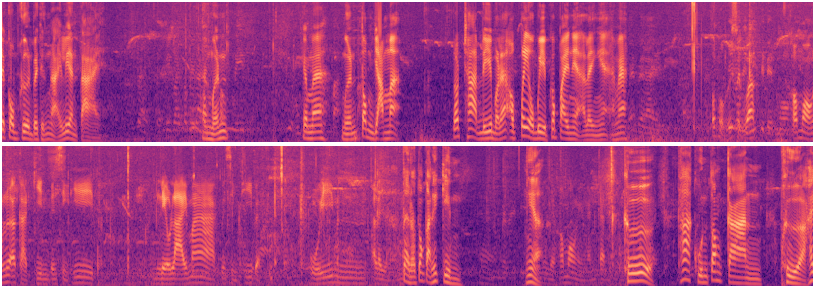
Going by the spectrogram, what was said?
จะกลมกลืนไปถึงไหนเลี่ยนตาย เหมือนใช่ไหมเหมือนต้มยำอะรสชาติดีหมดแล้วเอาเปรี้ยวบีบเข้าไปเนี่ยอะไรเงี้ยใช่ไหมเพราะผมรู้สึกว่าเขามองเรื่องอากาศกินเป็นสิ่งที่เลวร้ายมากเป็นสิ่งที่แบบ อุ้ยมันอะไรอย่างนั้นแต่เราต้องการให้กิน เนี่ย เดี๋ยวเขามองอย่างนั้นกันคือถ้าคุณต้องการเผื่อให้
